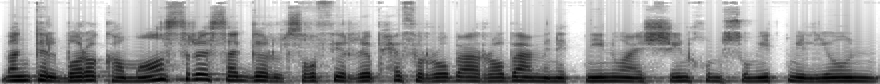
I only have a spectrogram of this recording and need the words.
بنك البركة مصر سجل صافي الربح في الربع الرابع من 22 500 مليون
